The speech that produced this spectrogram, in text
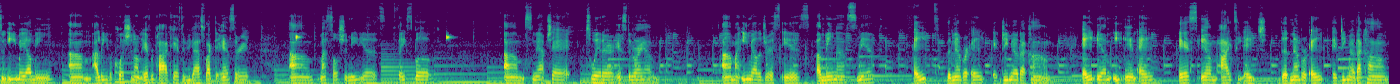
to email me um, I leave a question on every podcast if you guys like to answer it. Um, my social medias Facebook, um, Snapchat, Twitter, Instagram. Um, my email address is Amena Smith 8, the number 8 at gmail.com. A M E N A S M I T H, the number 8 at gmail.com.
